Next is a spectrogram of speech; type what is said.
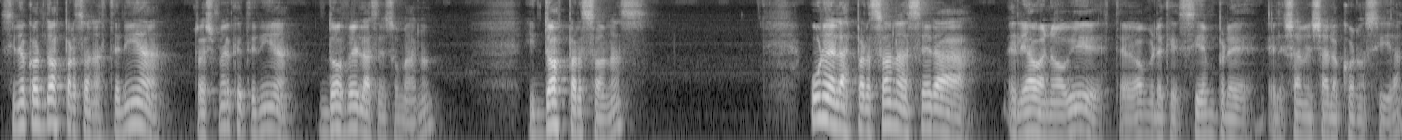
sino con dos personas. Tenía, Rashmelke tenía dos velas en su mano y dos personas. Una de las personas era Eliab Novi, este hombre que siempre el llame ya lo conocía.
